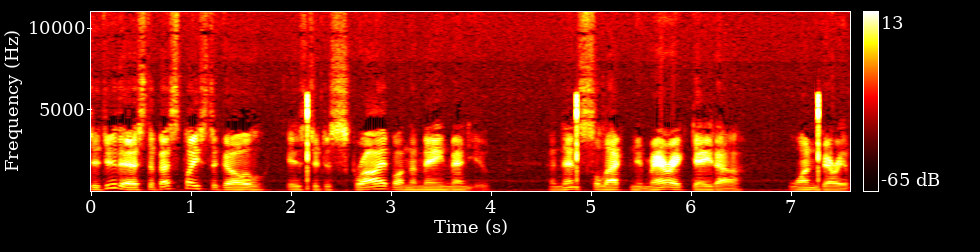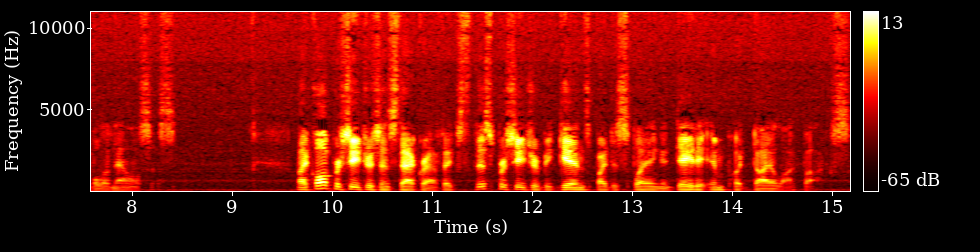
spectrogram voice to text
To do this, the best place to go is to describe on the main menu and then select numeric data one variable analysis. Like all procedures in StatGraphics, this procedure begins by displaying a data input dialog box.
